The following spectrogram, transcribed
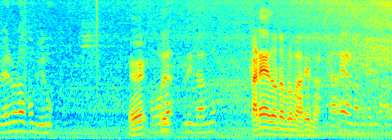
വേണോടൊപ്പം വീണു. ഏ അതുകൊണ്ട് ഇവിടെ ഇല്ലായിരുന്നു. കടയായതുകൊണ്ട് നമ്മൾ മാറിയില്ല കടയാണ് അപ്പോഴത്തേക്ക് മാറി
